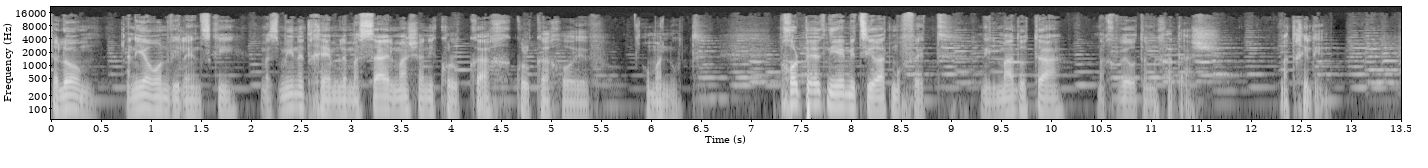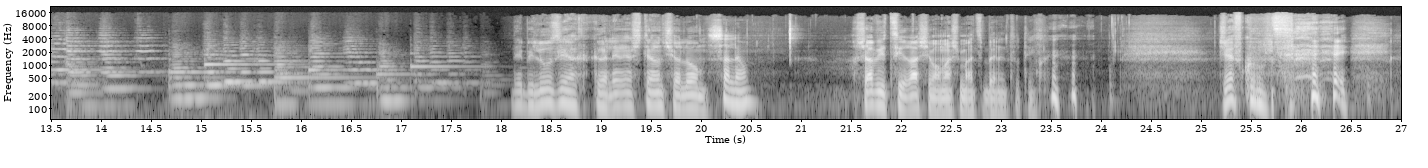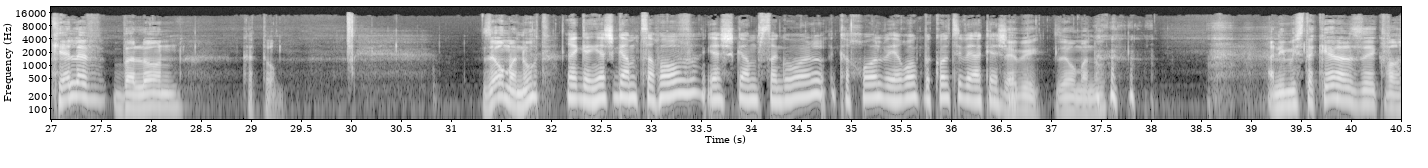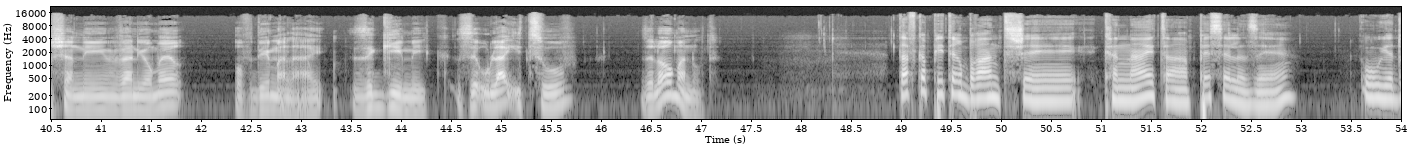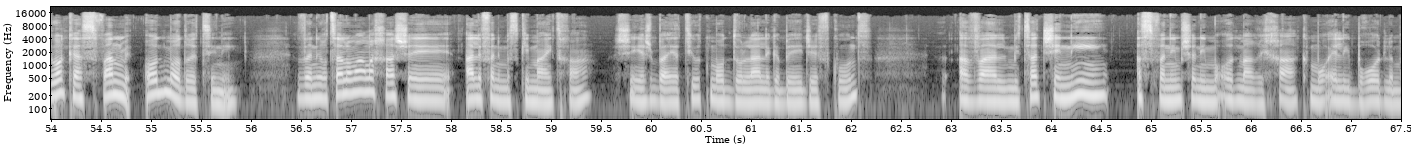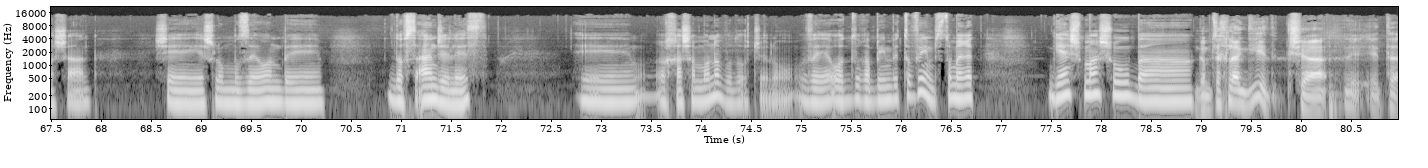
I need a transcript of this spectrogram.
שלום, אני ירון וילנסקי, מזמין אתכם למסע אל מה שאני כל כך כל כך אוהב, אומנות. בכל פרק נהיה עם יצירת מופת, נלמד אותה, נחווה אותה מחדש. מתחילים. דבי לוזיאק, גלריה שטרן, שלום. שלום. עכשיו יצירה שממש מעצבנת אותי. ג'ף קונץ, כלב בלון כתום. זה אומנות? רגע, יש גם צהוב, יש גם סגול, כחול וירוק בכל צבעי הקשת. דבי, זה אומנות? אני מסתכל על זה כבר שנים, ואני אומר, עובדים עליי, זה גימיק, זה אולי עיצוב, זה לא אומנות. דווקא פיטר ברנט, שקנה את הפסל הזה, הוא ידוע כאספן מאוד מאוד רציני. ואני רוצה לומר לך שא', אני מסכימה איתך, שיש בעייתיות מאוד גדולה לגבי ג'ף קונץ, אבל מצד שני, אספנים שאני מאוד מעריכה, כמו אלי ברוד למשל, שיש לו מוזיאון בלוס אנג'לס, אה, רכש המון עבודות שלו, ועוד רבים וטובים. זאת אומרת, יש משהו ב... גם צריך להגיד, כשאת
